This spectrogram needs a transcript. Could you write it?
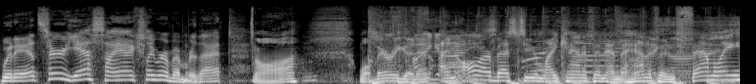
would answer. Yes, I actually remember that. Aw. Well, very good. And, and all our best to you, Mike Hannafin and the Hannafin family.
